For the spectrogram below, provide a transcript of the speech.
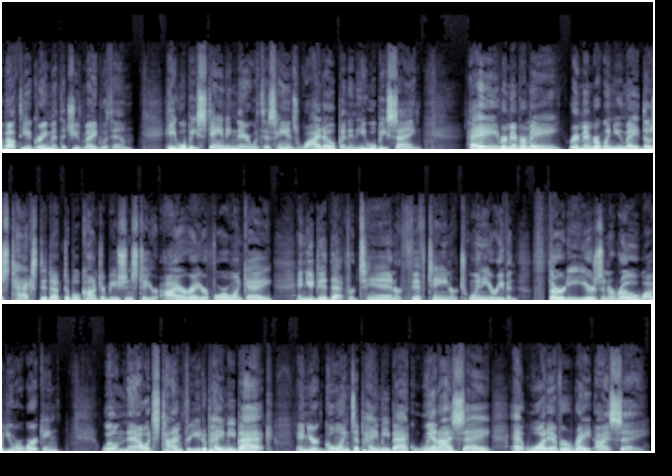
about the agreement that you've made with him. He will be standing there with his hands wide open and he will be saying, Hey, remember me? Remember when you made those tax deductible contributions to your IRA or 401k and you did that for 10 or 15 or 20 or even 30 years in a row while you were working? Well, now it's time for you to pay me back, and you're going to pay me back when I say, at whatever rate I say.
